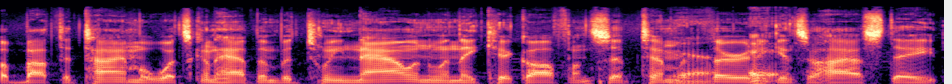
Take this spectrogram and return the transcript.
about the time of what's going to happen between now and when they kick off on September Yeah. 3rd And- against Ohio State.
